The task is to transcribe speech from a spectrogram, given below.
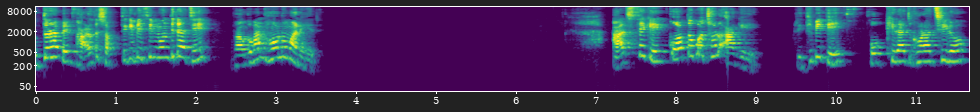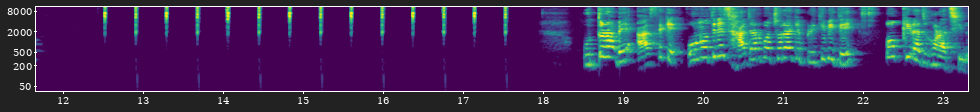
উত্তর হবে ভারতে সব থেকে বেশি মন্দির আছে ভগবান হনুমানের। আজ থেকে কত বছর আগে পৃথিবীতে পক্ষীরাজ ঘোড়া ছিল? উত্তর হবে, আজ থেকে উনত্রিশ হাজার বছর আগে পৃথিবীতে পক্ষীরাজ ঘোড়া ছিল।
